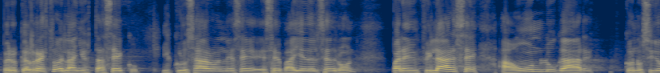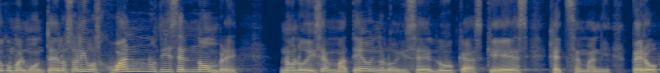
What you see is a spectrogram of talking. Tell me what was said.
pero que el resto del año está seco. Y cruzaron ese, valle del Cedrón para enfilarse a un lugar conocido como el Monte de los Olivos. Juan nos dice el nombre, no lo dice Mateo y no lo dice Lucas, que es Getsemaní, pero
